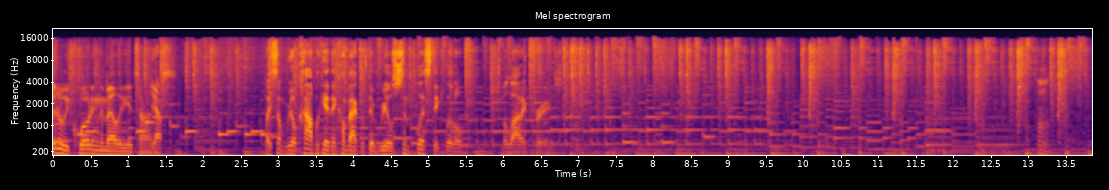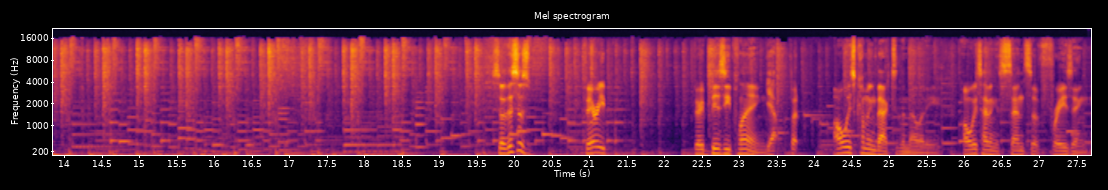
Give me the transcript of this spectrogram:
Literally quoting the melody at times. Yep. Play something real complicated, then come back with the real simplistic little melodic phrase. Hmm. So this is very, very busy playing. Yep. But always coming back to the melody. Always having a sense of phrasing,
